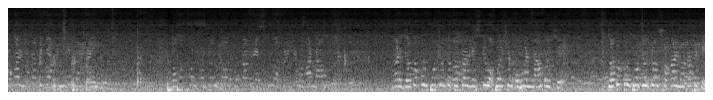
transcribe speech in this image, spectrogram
সকাল নটা থেকে আমি নিজে যতক্ষণ পর্যন্ত টোটাল রেস্কিউ অপারেশন ওভার না হচ্ছে মানে যতক্ষণ পর্যন্ত টোটাল রেস্কিউ অপারেশন ওভার না হয়েছে, ততক্ষণ পর্যন্ত সকাল নটা থেকে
